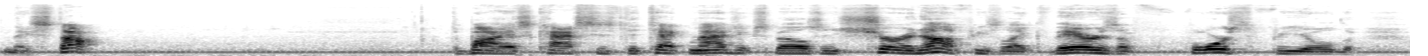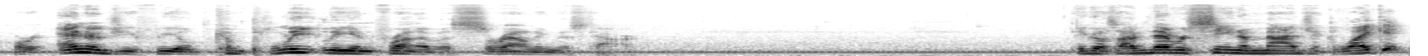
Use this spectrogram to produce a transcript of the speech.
And they stop. Tobias casts his detect magic spells, and sure enough, he's like, there's a force field or energy field completely in front of us surrounding this tower. He goes, I've never seen a magic like it.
